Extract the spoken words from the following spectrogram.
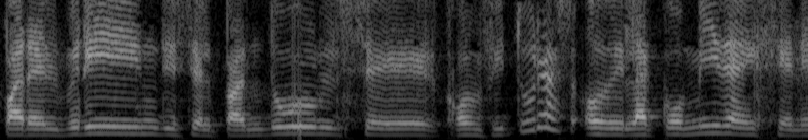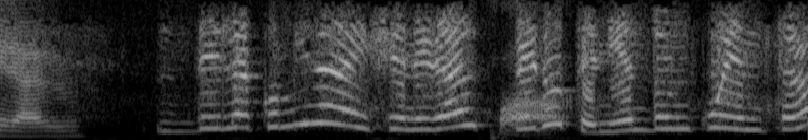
para el brindis, el pan dulce, confituras o de la comida en general. De la comida en general, pero teniendo en cuenta...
